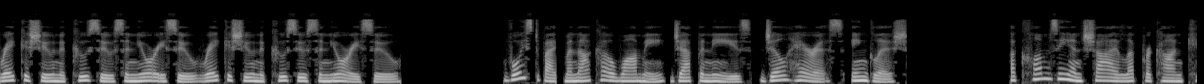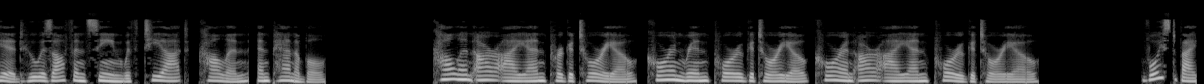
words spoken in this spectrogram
Reikishu Nakusu Seniorisu Reikishu Nakusu Seniorisu Voiced by, Manaka Iwami Japanese, Jill Harris English a clumsy and shy leprechaun kid who is often seen with Tiat, Colin, and Panabal. Colin Rin Purgatorio, Corin Rin Porugatorio Corin Rin Porugatorio Voiced by,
